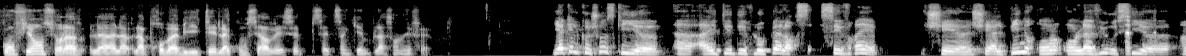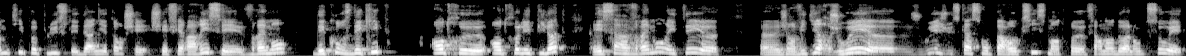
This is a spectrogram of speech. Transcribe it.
confiant sur la, probabilité de la conserver, cette, cinquième place en effet. Il y a quelque chose qui euh, a été développé, alors c'est vrai chez, euh, chez Alpine, on, l'a vu aussi un petit peu plus les derniers temps chez, chez Ferrari, c'est vraiment des courses d'équipe entre, entre les pilotes. Et ça a vraiment été, euh, euh, j'ai envie de dire, joué, euh, joué jusqu'à son paroxysme entre Fernando Alonso et,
